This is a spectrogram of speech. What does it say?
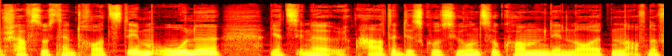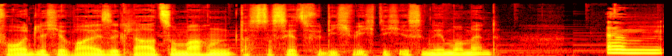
Schaffst du es denn trotzdem, ohne jetzt in eine harte Diskussion zu kommen, den Leuten auf eine freundliche Weise klarzumachen, dass das jetzt für dich wichtig ist in dem Moment? Ähm,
